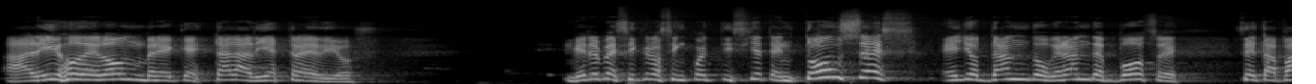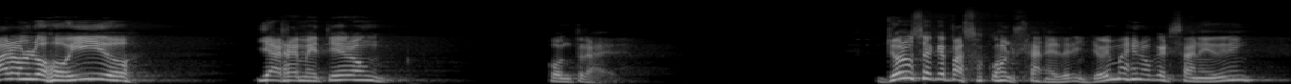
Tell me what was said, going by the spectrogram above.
al Hijo del Hombre que está a la diestra de Dios. Mira el versículo 57. Entonces ellos dando grandes voces se taparon los oídos y arremetieron contra él. Yo no sé qué pasó con el Sanedrín. Yo imagino que el Sanedrín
